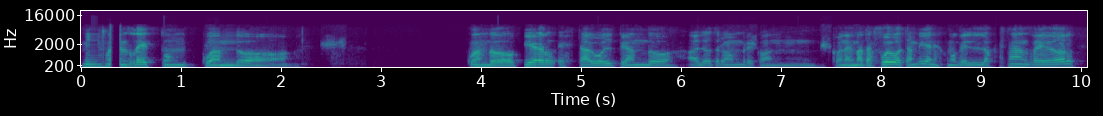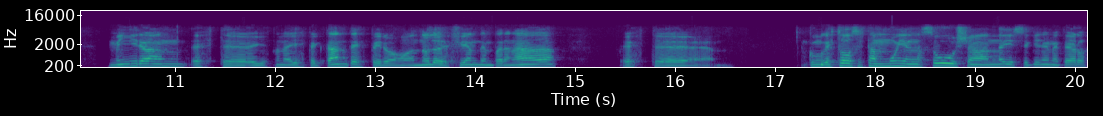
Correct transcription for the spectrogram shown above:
Mismo en Rectum, cuando, cuando Pierre está golpeando al otro hombre con, con el matafuego también, es como que los que están alrededor miran este, y están ahí expectantes, pero no lo defienden para nada. Este, como que todos están muy en la suya, nadie se quiere meter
